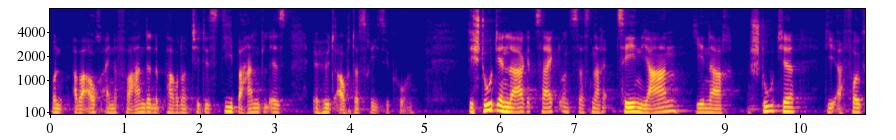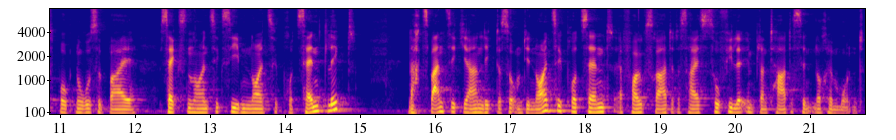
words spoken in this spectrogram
und aber auch eine vorhandene Parodontitis, die behandelt ist, erhöht auch das Risiko. Die Studienlage zeigt uns, dass nach zehn Jahren, je nach Studie, die Erfolgsprognose bei 96, 97 Prozent liegt. Nach 20 Jahren liegt es so um die 90 Prozent Erfolgsrate. Das heißt, so viele Implantate sind noch im Mund.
